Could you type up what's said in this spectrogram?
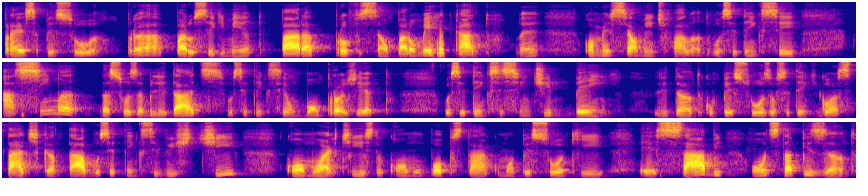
para essa pessoa, pra, para o segmento, para a profissão, para o mercado, né? comercialmente falando. Você tem que ser acima das suas habilidades, você tem que ser um bom projeto, você tem que se sentir bem lidando com pessoas, você tem que gostar de cantar, você tem que se vestir como artista, como um popstar, como uma pessoa que é, sabe onde está pisando.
